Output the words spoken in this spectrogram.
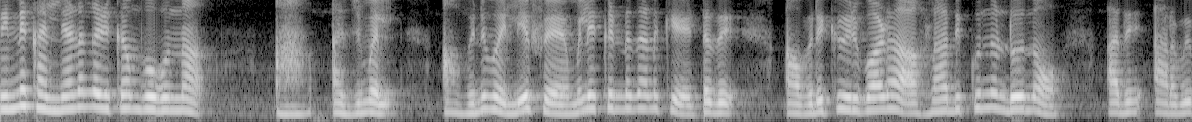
നിന്നെ കല്യാണം കഴിക്കാൻ പോകുന്ന ആ അജ്മൽ അവന് വലിയ ഫാമിലിയൊക്കെ ഉണ്ടെന്നാണ് കേട്ടത്. അവരൊക്കെ ഒരുപാട് ആഹ്ലാദിക്കുന്നുണ്ടെന്നോ? അത് അറബി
